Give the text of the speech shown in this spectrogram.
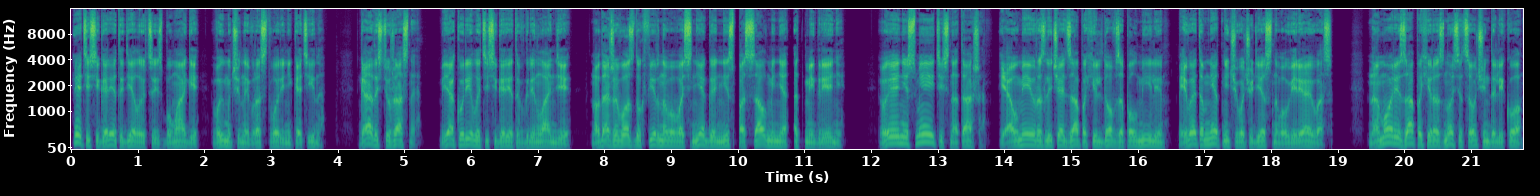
Эти сигареты делаются из бумаги, вымоченной в растворе никотина. Гадость ужасная. Я курил эти сигареты в Гренландии, но даже воздух фирнового снега не спасал меня от мигрени. «Вы не смеетесь, Наташа. Я умею различать запахи льдов за полмили, и в этом нет ничего чудесного, уверяю вас. На море запахи разносятся очень далеко.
